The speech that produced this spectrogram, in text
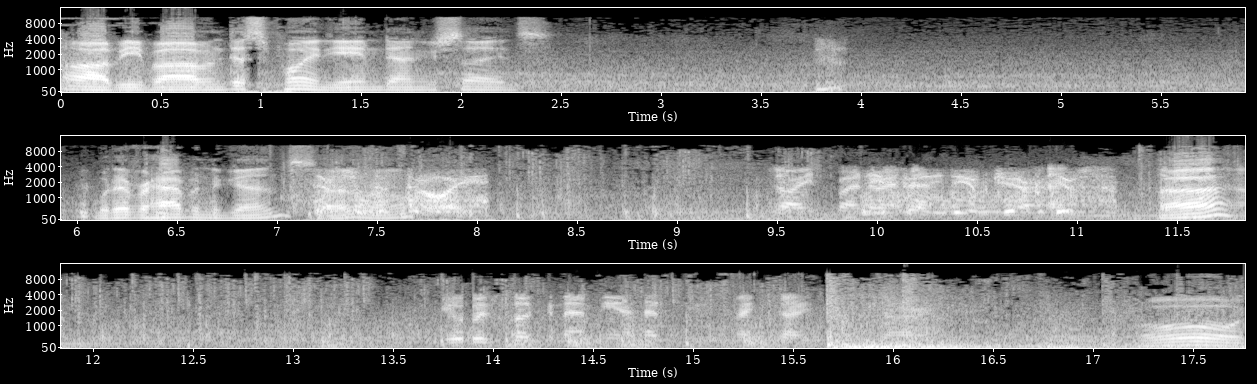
Ah, oh, Bebob, I'm disappointed you aimed down your sights. Whatever happened to guns? I don't and know. Destroy. Sorry, Spider. Defend the objectives. Huh? You was looking at me. I had to use my sight. Sorry. Oh.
